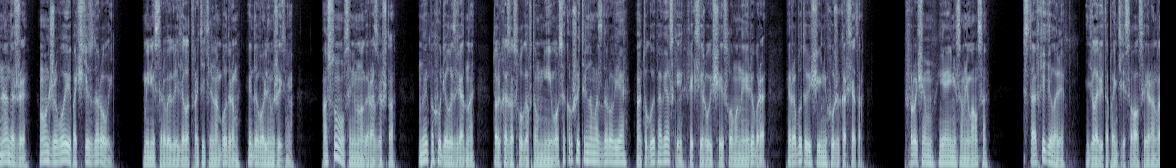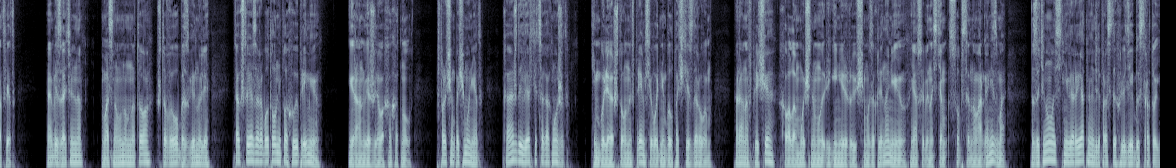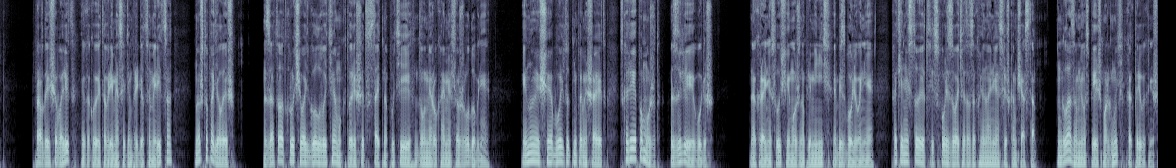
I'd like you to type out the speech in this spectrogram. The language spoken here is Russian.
Надо же, он живой и почти здоровый. Министр выглядел отвратительно бодрым и довольным жизнью. Осунулся немного разве что. Ну и похудел изрядно. Только заслуга в том не его сокрушительного здоровья, а тугой повязки, фиксирующей сломанные ребра и работающие не хуже корсета. Впрочем, я и не сомневался. «Ставки делали?» — деловито поинтересовался Иран в ответ. «Обязательно. В основном на то, что вы оба сгинули, так что я заработал неплохую премию». Иран вежливо хохотнул. Впрочем, почему нет? Каждый вертится как может. Тем более, что он и впрямь сегодня был почти здоровым. Рана в плече, хвала мощному регенерирующему заклинанию и особенностям собственного организма, затянулась с невероятной для простых людей быстротой. Правда, еще болит, и какое-то время с этим придется мириться, но что поделаешь. Зато откручивать головы тем, кто решит встать на пути двумя руками все же удобнее. И боль тут не помешает, скорее поможет, злее будешь. На крайний случай можно применить обезболивание, хотя не стоит использовать это заклинание слишком часто. Глазом не успеешь моргнуть, как привыкнешь.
